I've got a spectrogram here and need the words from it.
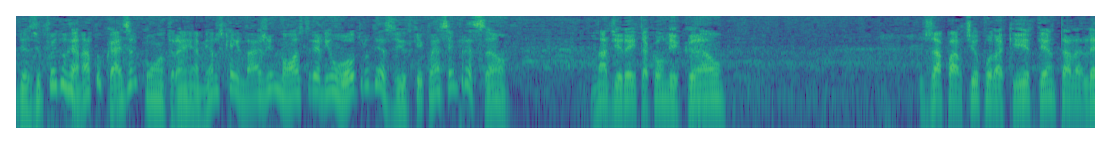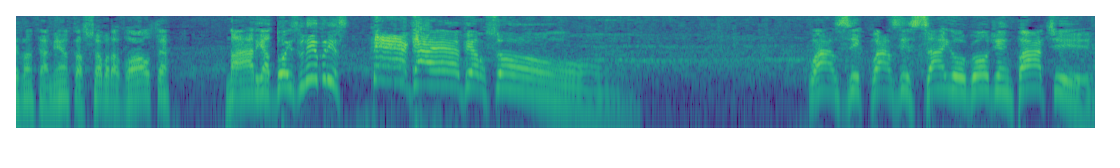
Desvio foi do Renato Kaiser contra, hein? A menos que a imagem mostre ali um outro desvio. Fiquei com essa impressão. Na direita com o Nicão. Já partiu por aqui, tenta levantamento, a sobra volta. Na área, dois livres. Pega Everson! Quase, quase sai o gol de empate.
